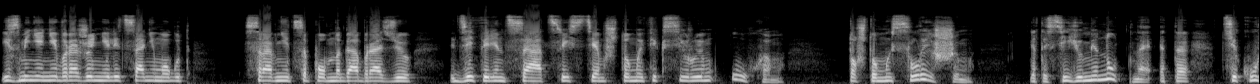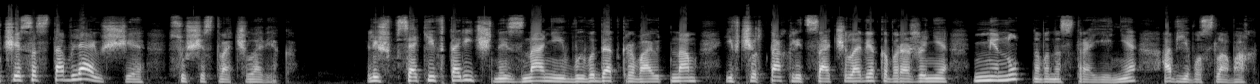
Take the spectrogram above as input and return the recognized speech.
Изменения выражения лица не могут сравниться по многообразию дифференциаций с тем, что мы фиксируем ухом. То, что мы слышим, это сиюминутное, это текучая составляющая существа человека. Лишь всякие вторичные знания и выводы открывают нам и в чертах лица человека выражение минутного настроения, а в его словах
